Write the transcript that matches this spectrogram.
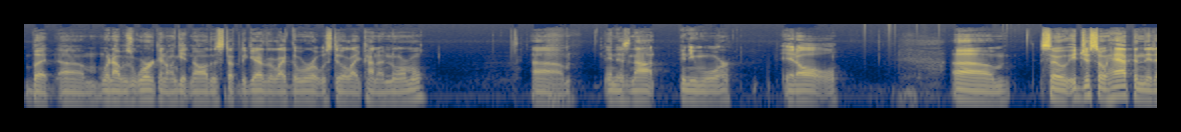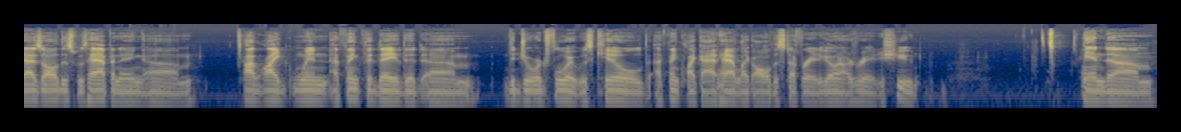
But um, when I was working on getting all this stuff together, like the world was still like kind of normal, um, and it's not anymore at all. Um, so it just so happened that as all this was happening, um, I like when I think the day that um, that George Floyd was killed, I think like I had had like all the stuff ready to go and I was ready to shoot, and um,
